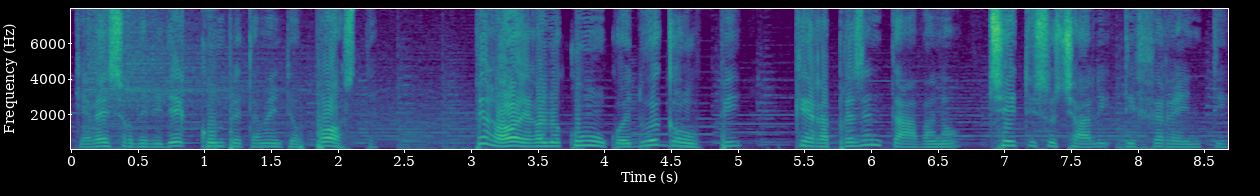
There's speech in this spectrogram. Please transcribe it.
che avessero delle idee completamente opposte, però erano comunque due gruppi che rappresentavano ceti sociali differenti,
